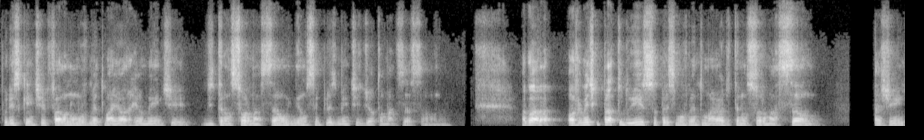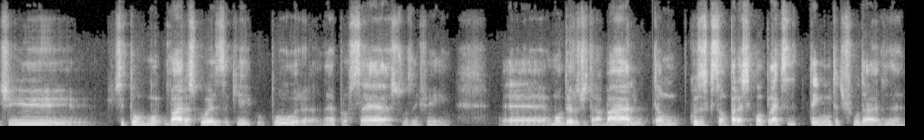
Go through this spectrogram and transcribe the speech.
por isso que a gente fala num movimento maior realmente de transformação e não simplesmente de automatização. Né? Agora, obviamente que para tudo isso, para esse movimento maior de transformação, a gente citou várias coisas aqui, cultura, né, processos, enfim, é, modelos de trabalho. Então, coisas que são parecem complexas e tem muita dificuldade, né?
